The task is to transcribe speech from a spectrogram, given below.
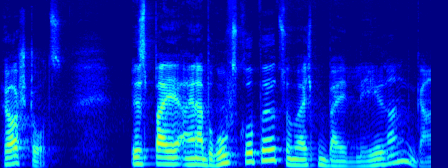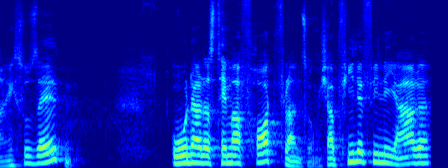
Hörsturz, ist bei einer Berufsgruppe, zum Beispiel bei Lehrern, gar nicht so selten. Oder das Thema Fortpflanzung. Ich habe viele, viele Jahre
